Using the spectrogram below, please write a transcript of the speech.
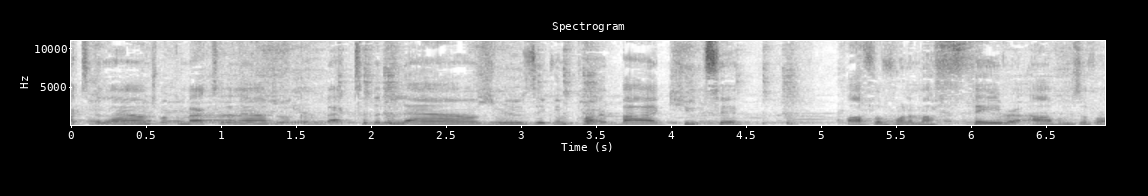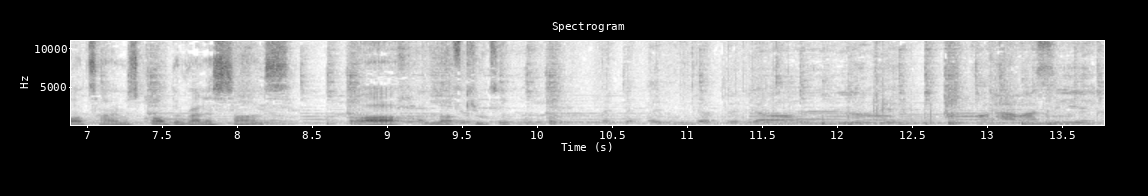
Back to the lounge. Welcome back to the lounge. Welcome back to the lounge. Music in part by Q-Tip, off of one of my favorite albums of all time. It's called The Renaissance. Oh, I love see it.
